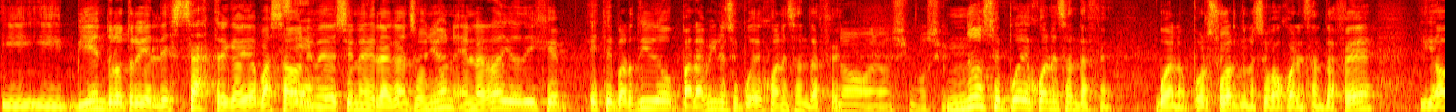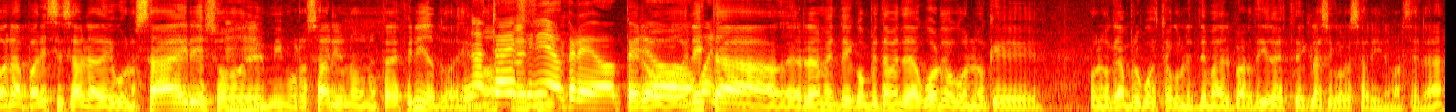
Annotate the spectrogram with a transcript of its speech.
Y, y viendo el otro día el desastre que había pasado Sí. en inmediaciones de la cancha de Unión, en la radio dije, este partido para mí no se puede jugar en Santa Fe. No, no, es imposible. No se puede jugar en Santa Fe. Bueno, por suerte no se va a jugar en Santa Fe y ahora parece se habla de Buenos Aires o del mismo Rosario, no, no está definido todavía. no, No, está definido, creo, pero, Pero, en bueno. esta eh, realmente completamente de acuerdo con lo que con lo que han propuesto con el tema del partido este clásico rosarino, Marcela.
